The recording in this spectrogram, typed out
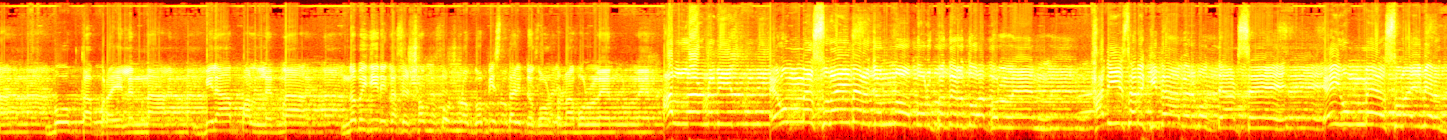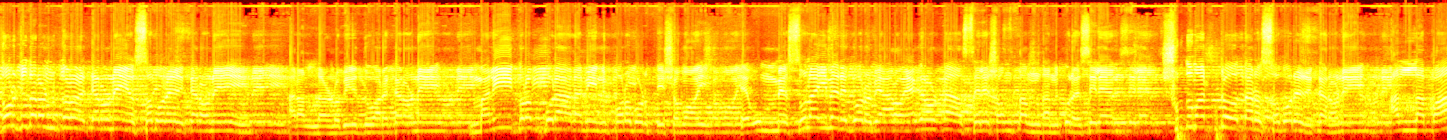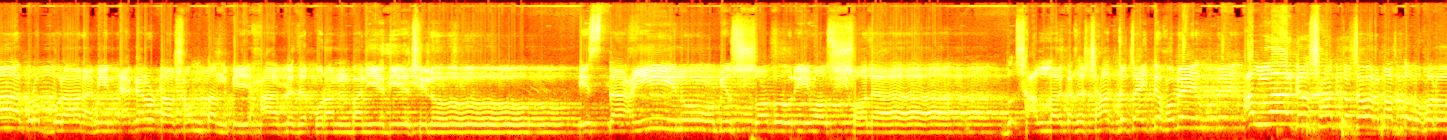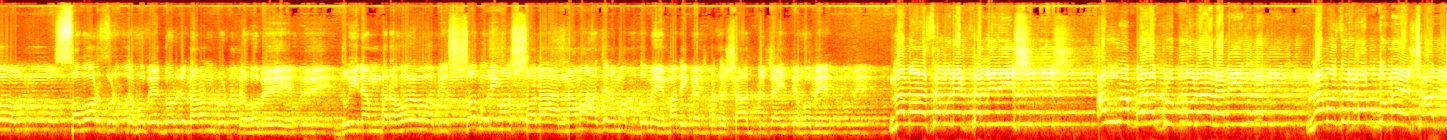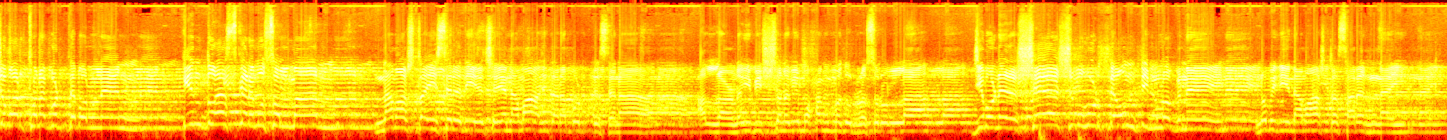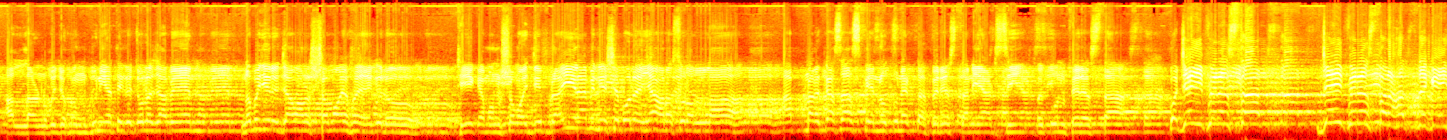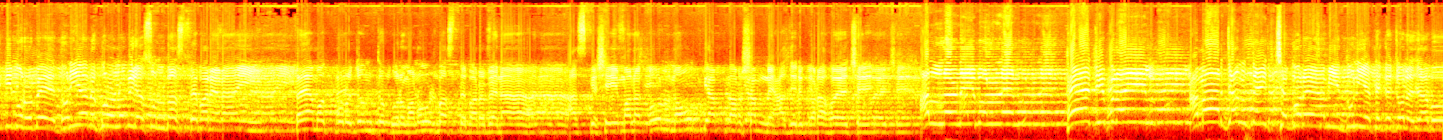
বুক তাপড়াইলেন না, বিলাপ পারলেন না। নবীজির কাছে সম্পূর্ণ বিস্তারিত ঘটনা বললেন। আল্লাহর নবী এই উম্মে সুলাইমের জন্য বরকতের দোয়া করলেন হাদিসের কিতাবের মধ্যে ধৈর্য ধারণ করার কারণে, সবরের কারণে, আর আল্লাহর নবীর দোয়ার কারণে, মালিক রব্বুল আলামিন পরবর্তী সময় উম্মে সুলাইমের গর্ভে আরও এগারোটা ছেলে সন্তান দান করেছিলেন। শুধুমাত্র তার সবরের কারণে আল্লাহ পাক রব্বুল আলামিন এগারোটা সন্তানকে হাফেজে কোরআন বানিয়ে দিয়েছিল। আল্লাহর কাছে সাহায্য চাইতে হবে। আল্লাহর কাছে সাহায্য চাওয়ার মাধ্যম হলো সবর করতে হবে, ধৈর্য ধারণ করতে হবে। দুই নাম্বার হলো বিশ্ববরি ওয়াসসালা নামাজের মাধ্যমে মালিকের কাছে সাহায্য চাইতে হবে। নামাজ এমন একটা জিনিস, আল্লাহ নামাজের সাহায্য প্রার্থনা করতে বললেন, কিন্তু আজকের মুসলমান নামাজটাই ছেড়ে দিয়েছে নামাজ তারা পড়তেছে না। আল্লাহর নবী, বিশ্ব নবী মোহাম্মদুর রসুল্লাহ জীবনের শেষ মুহূর্তে অন্তিম লগ্নে নবীজি নামাজটা ছাড়েন নাই। আল্লাহর নবী যখন দুনিয়া থেকে চলে যাবেন, নবীজির যাওয়ার সময় হয়ে গেল। ঠিক এমন সময় জিব্রাহিম আমিন এসে বলে, ইয়া রাসূলুল্লাহ, আপনার কাছে আজকে নতুন একটা ফেরেশতা নিয়ে আসছি। কোন ফেরেশতা? যেই ফেরেশতা। যেই ফেরেস্তার হাত থেকে এই দিবরবে দুনিয়ার কোনো নবী রাসুল বাঁচতে পারে নাই। কিয়ামত পর্যন্ত কোনো মানুষ বাঁচতে পারবে না। আজকে সেই মালাকুল মাউতকে আপনার সামনে হাজির করা হয়েছে। আল্লাহ নেই বললেন দুনিয়া থেকে চলে যাব।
